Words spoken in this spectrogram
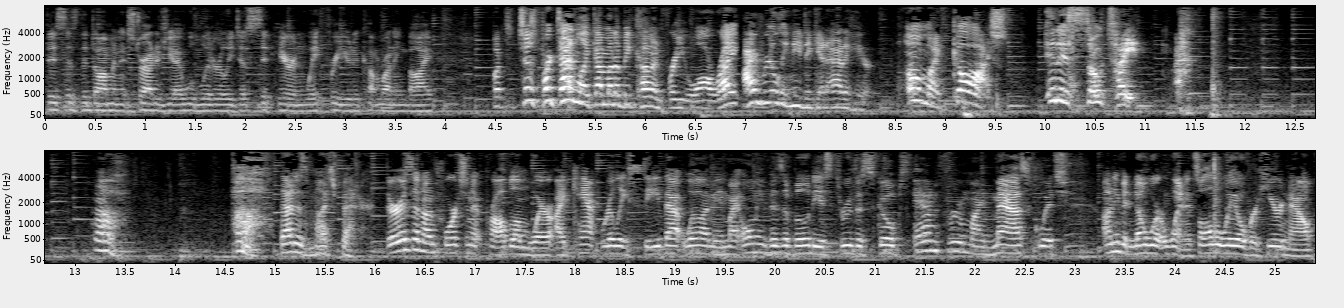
this is the dominant strategy. I will literally just sit here and wait for you to come running by. But just pretend like I'm gonna be coming for you, all right? I really need to get out of here. Oh my gosh, it is so tight. oh. oh, that is much better. There is an unfortunate problem where I can't really see that well. I mean, my only visibility is through the scopes and through my mask, which I don't even know where it went. It's all the way over here now.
